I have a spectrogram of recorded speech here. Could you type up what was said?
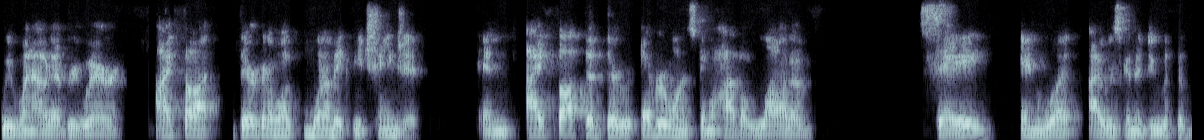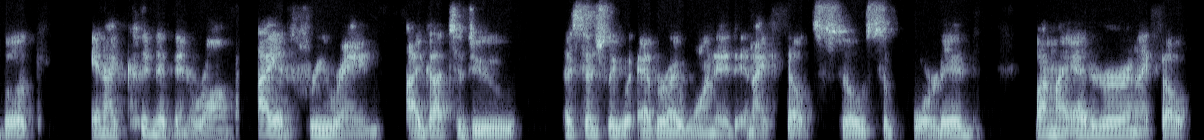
we went out everywhere. I thought they're going to want to make me change it. And I thought that there, everyone's going to have a lot of say in what I was going to do with the book. And I couldn't have been wrong. I had free reign. I got to do essentially whatever I wanted. And I felt so supported by my editor. And I felt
